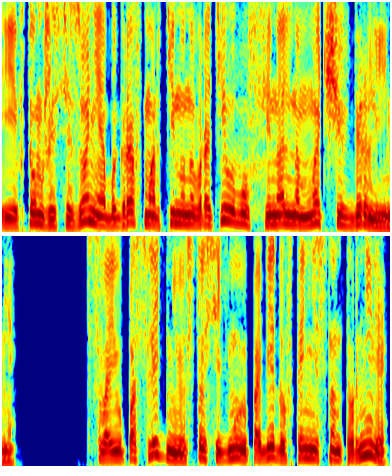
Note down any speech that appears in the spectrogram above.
и в том же сезоне обыграв Мартину Навратилову в финальном матче в Берлине. Свою последнюю 107-ю победу в теннисном турнире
